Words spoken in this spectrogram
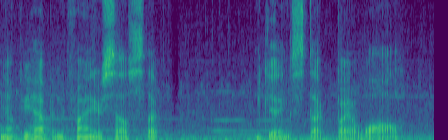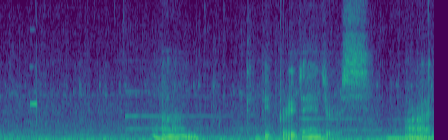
you know, if you happen to find yourself stuck, getting stuck by a wall, um, could be pretty dangerous. All right.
